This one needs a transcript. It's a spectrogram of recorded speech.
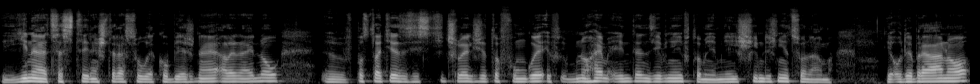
jiné cesty, než které jsou jako běžné, ale najednou eh, v podstatě zjistí člověk, že to funguje i v mnohem intenzivněji v tom jemnějším, když něco nám je odebráno,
